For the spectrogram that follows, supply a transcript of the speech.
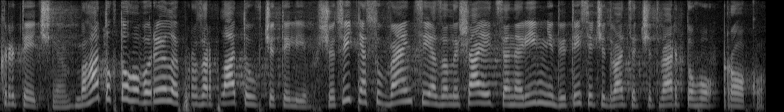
критичним. Багато хто говорили про зарплату вчителів, що освітня субвенція залишається на рівні 2024 року,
